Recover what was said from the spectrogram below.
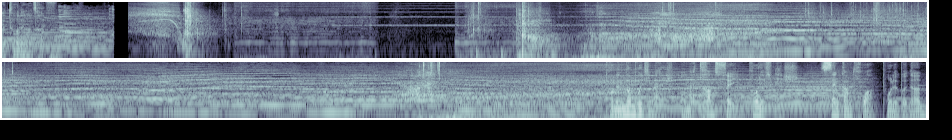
autour de notre œuf. Le nombre d'images, on a 30 feuilles pour les flèches, 53 pour le bonhomme,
